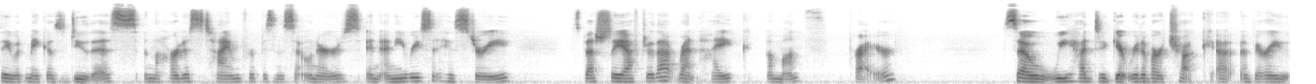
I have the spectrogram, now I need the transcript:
they would make us do this in the hardest time for business owners in any recent history, especially after that rent hike a month prior. So we had to get rid of our truck at a very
